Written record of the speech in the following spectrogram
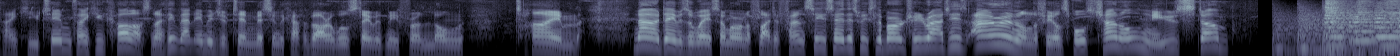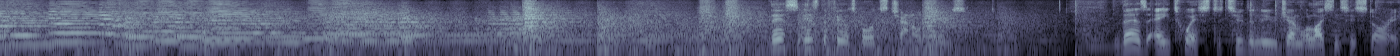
Thank you, Tim. Thank you, Carlos. And I think that image of Tim missing the capybara will stay with me for a long time. Now Dave is away somewhere on a flight of fancy, so this week's laboratory rat is Aaron on the Field Sports Channel News Stump. This is the Field Sports Channel News. There's a twist to the new general licenses story.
